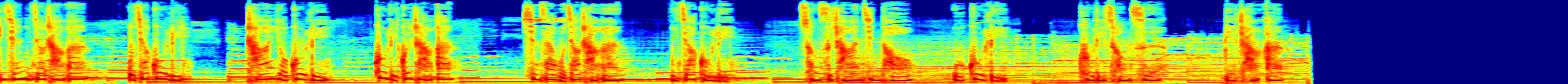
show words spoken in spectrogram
以前你叫长安我叫故里。长安有故里故里归长安。现在我叫长安你叫故里。从此长安尽头无故里故里从此别长安。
